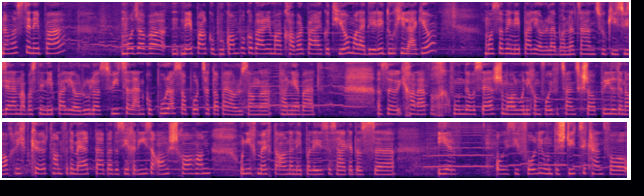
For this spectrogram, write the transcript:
नमस्ते नेपाल म जब नेपालको भूकम्पको बारेमा खबर पाएको थियो मलाई धेरै दुखी लाग्यो म सबै नेपालीहरूलाई भन्न चाहन्छु कि स्विजरल्यान्डमा बस्ने नेपालीहरू र स्विजरल्यान्डको पुरा सपोर्ट छ तपाईँहरूसँग धन्यवाद also ich habe einfach gefunden, das erste Mal, als ich am 25. April die Nachricht gehört habe von dem Erdbeben, dass ich eine riesige Angst hatte. Und ich möchte allen Nepalesen sagen, dass äh, ihr unsere volle Unterstützung habt von,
